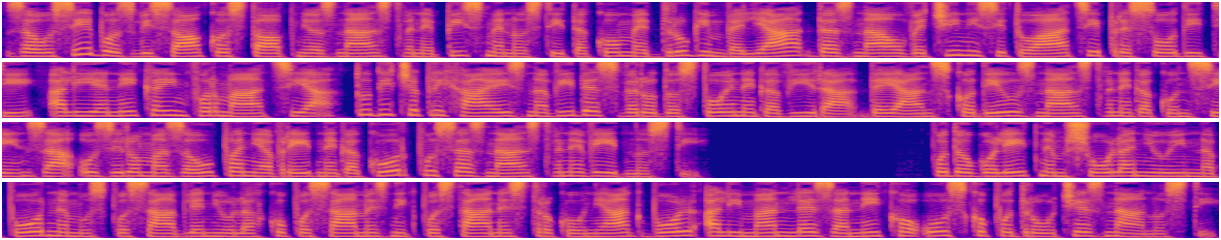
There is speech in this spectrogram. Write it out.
Za osebo z visoko stopnjo znanstvene pismenosti tako med drugim velja, da zna v večini situacij presoditi, ali je neka informacija, tudi če prihaja iz navides verodostojnega vira, dejansko del znanstvenega konsenza oziroma zaupanja vrednega korpusa znanstvene vednosti. Po dolgoletnem šolanju in napornem usposabljanju lahko posameznik postane strokovnjak bolj ali manj le za neko osko področje znanosti.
